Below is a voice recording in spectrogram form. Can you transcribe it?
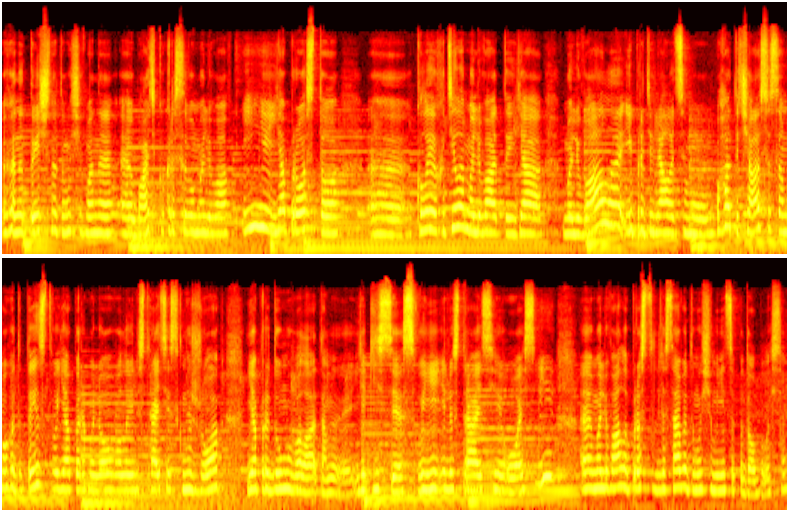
генетично, тому що в мене е, батько красиво малював. І я просто Коли я хотіла малювати, я малювала і приділяла цьому багато часу з самого дитинства. Я перемальовувала ілюстрації з книжок, я придумувала там якісь свої ілюстрації. Ось і е, малювала просто для себе, тому що мені це подобалося.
